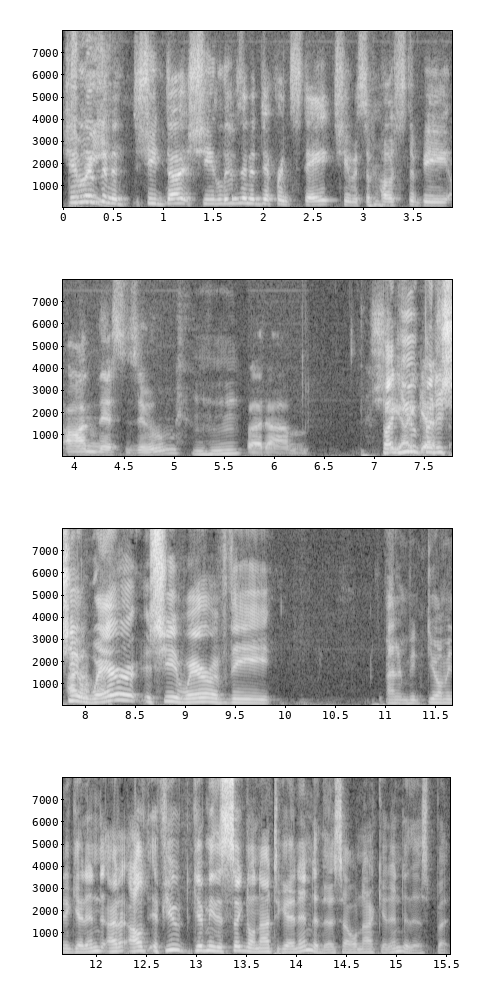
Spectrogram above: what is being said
She lives in a she does she lives in a different state. She was supposed to be on this Zoom, hmm but um. But she, I you, but is she don't know. aware? Is she aware of the? I don't. Do you want me to get into? I, I'll if you give me the signal not to get into this, I will not get into this. But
